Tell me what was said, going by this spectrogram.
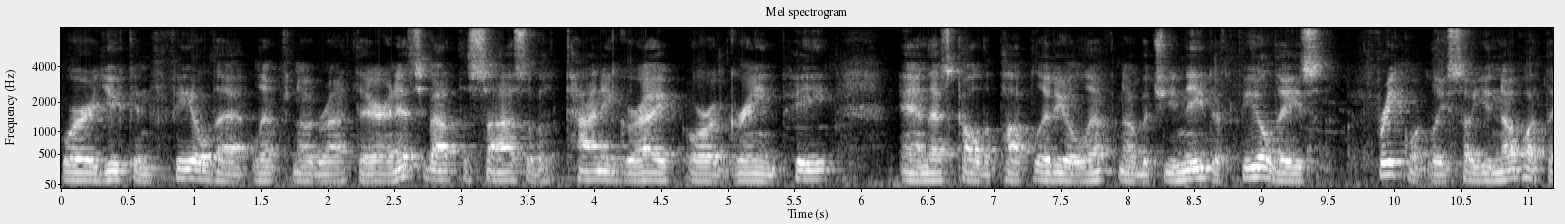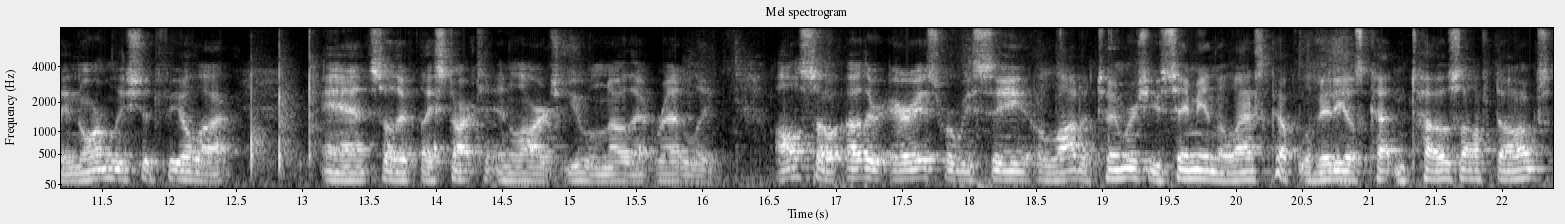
where you can feel that lymph node right there. And it's about the size of a tiny grape or a green pea, and that's called the popliteal lymph node, but you need to feel these frequently so you know what they normally should feel like and so if they start to enlarge, you will know that readily. Also, other areas where we see a lot of tumors, you see me in the last couple of videos cutting toes off dogs.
